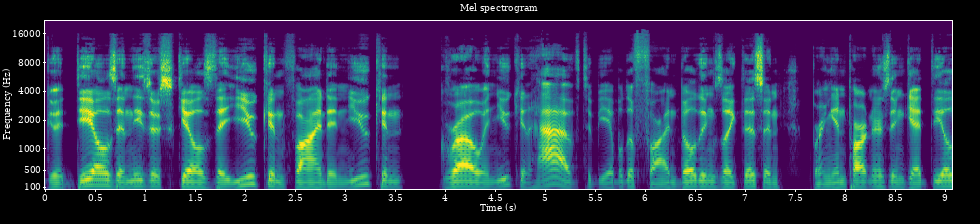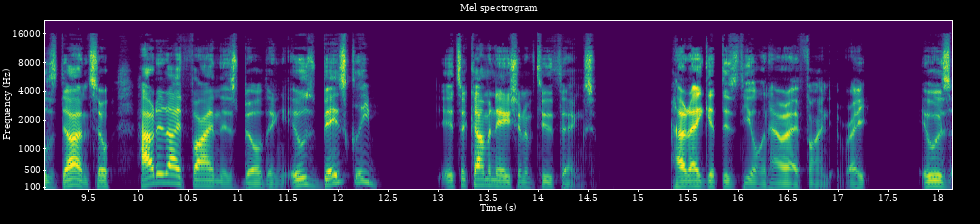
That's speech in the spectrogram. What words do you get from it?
good deals. And these are skills that you can find and you can grow and you can have to be able to find buildings like this and bring in partners and get deals done. So, how did I find this building? It was basically it's a combination of two things. How did I get this deal and how did I find it, right? It was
